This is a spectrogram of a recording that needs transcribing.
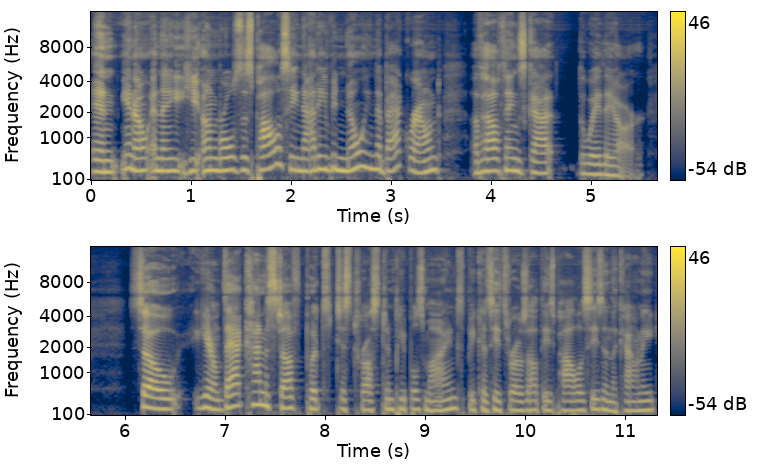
And you know, and then he, unrolls this policy, not even knowing the background of how things got the way they are. So, you know, that kind of stuff puts distrust in people's minds because he throws out these policies in the county,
